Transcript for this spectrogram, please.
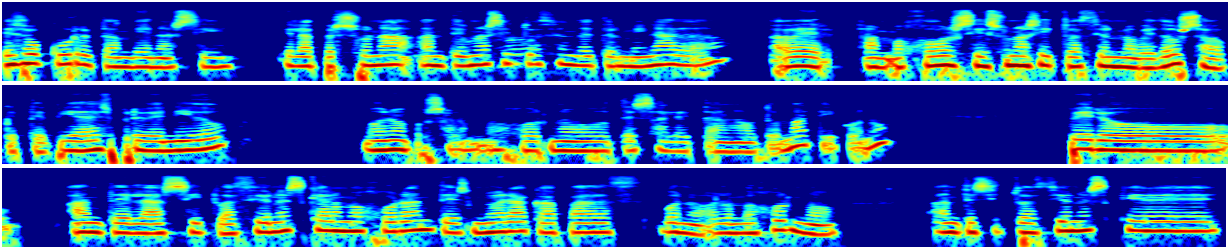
eso ocurre también así. Que la persona ante una situación determinada, a ver, a lo mejor si es una situación novedosa o que te pilla desprevenido, bueno, pues a lo mejor no te sale tan automático, ¿no? Pero ante las situaciones que a lo mejor antes no era capaz, bueno, a lo mejor no, ante situaciones que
